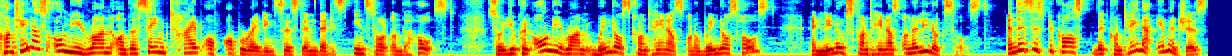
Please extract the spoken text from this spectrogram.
Containers only run on the same type of operating system that is installed on the host. So you can only run Windows containers on a Windows host and Linux containers on a Linux host. And this is because the container images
